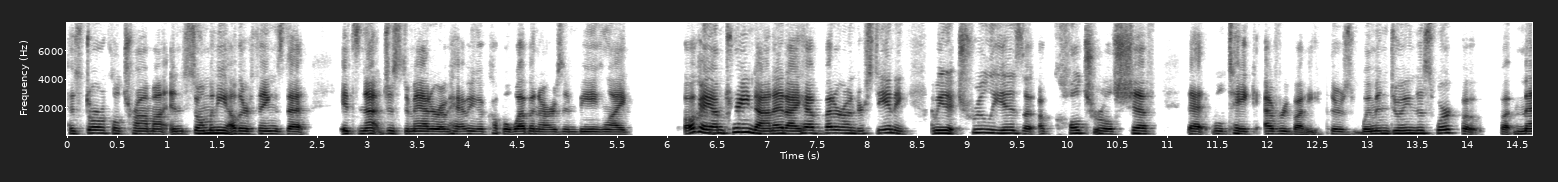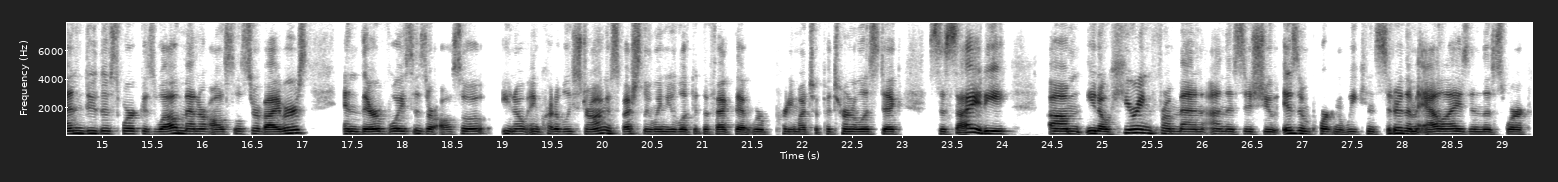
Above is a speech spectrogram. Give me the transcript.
historical trauma and so many other things that it's not just a matter of having a couple webinars and being like okay i'm trained on it i have better understanding i mean it truly is a, a cultural shift that will take everybody. There's women doing this work but but men do this work as well. Men are also survivors and their voices are also you know incredibly strong especially when you look at the fact that we're pretty much a paternalistic society. Um, you know hearing from men on this issue is important. We consider them allies in this work.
